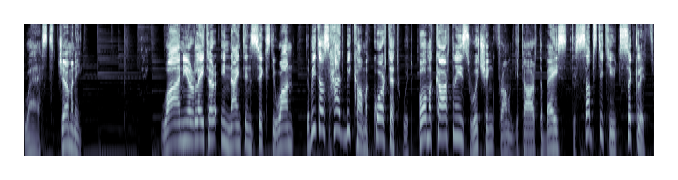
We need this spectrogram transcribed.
West Germany. One year later, in 1961, the Beatles had become a quartet, with Paul McCartney switching from guitar to bass to substitute Sutcliffe.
